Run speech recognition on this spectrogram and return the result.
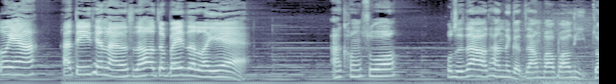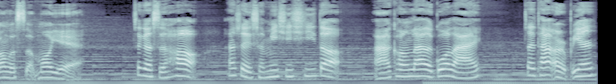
对呀，他第一天来的时候就背着了耶。”阿空说：“不知道他那个脏包包里装了什么耶。”这个时候，阿水神秘兮兮的把阿空拉了过来，在他耳边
